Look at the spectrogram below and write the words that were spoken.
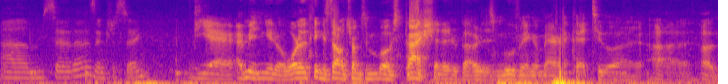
Um, so that was interesting. Yeah, I mean, you know, one of the things Donald Trump's most passionate about is moving America to a, a, a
